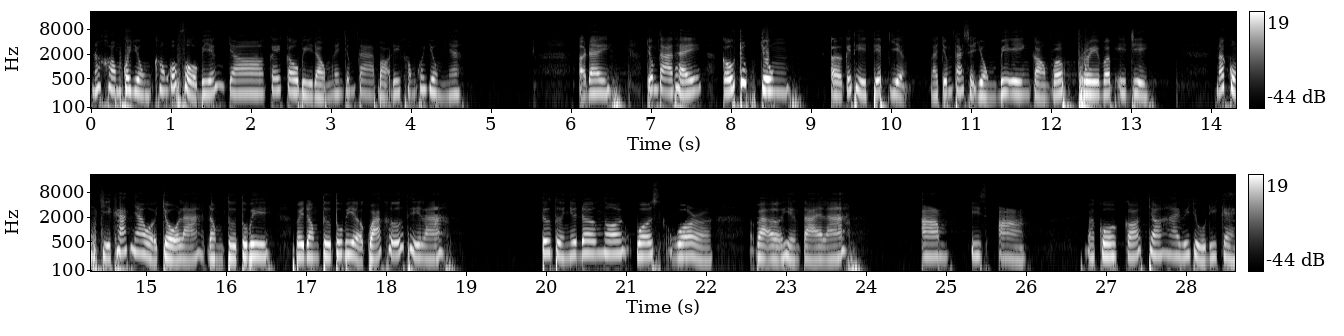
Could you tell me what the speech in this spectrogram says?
nó không có dùng, không có phổ biến cho cái câu bị động nên chúng ta bỏ đi, không có dùng nha. Ở đây, chúng ta thấy cấu trúc chung ở cái thì tiếp diễn là chúng ta sẽ dùng being còn verb 3 verb ed nó cũng chỉ khác nhau ở chỗ là động từ to be. Vì động từ to be ở quá khứ thì là tương tự như đơn thôi, was, were, và ở hiện tại là am, is, are. Và cô có cho hai ví dụ đi kèm.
